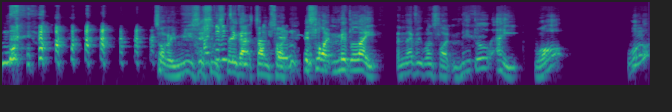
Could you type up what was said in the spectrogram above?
Sorry, musicians do that sometimes. It's like middle eight, and everyone's like, middle eight? What? What?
